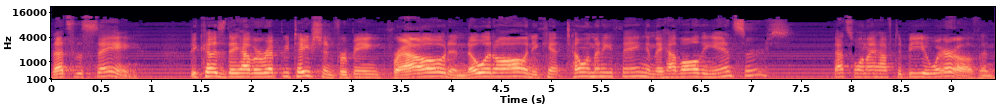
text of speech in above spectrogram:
That's the saying. because they have a reputation for being proud and know it all, and you can't tell them anything, and they have all the answers. That's one I have to be aware of and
